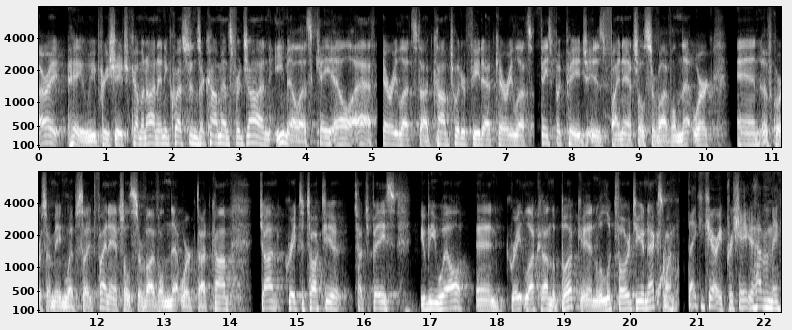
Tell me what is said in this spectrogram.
All right. Hey, we appreciate you coming on. Any questions or comments for John? Email us, kl at kerrylutz.com, Twitter feed at Kerry Lutz. Facebook page is Financial Survival Network. And of course, our main website, financialsurvivalnetwork.com. John, great to talk to you. Touch base. You be well and great luck on the book. And we'll look forward to your next one. Thank you, Kerry. Appreciate you having me.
